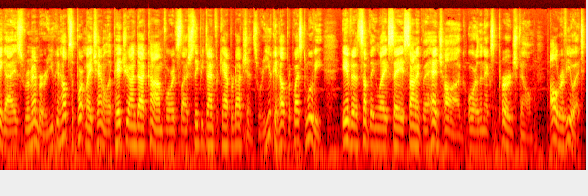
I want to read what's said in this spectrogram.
Hey guys, remember, you can help support my channel at patreon.com forward slash sleepytime for cat productions, where you can help request a movie, even if it's something like, say, Sonic the Hedgehog or the next Purge film. I'll review it.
